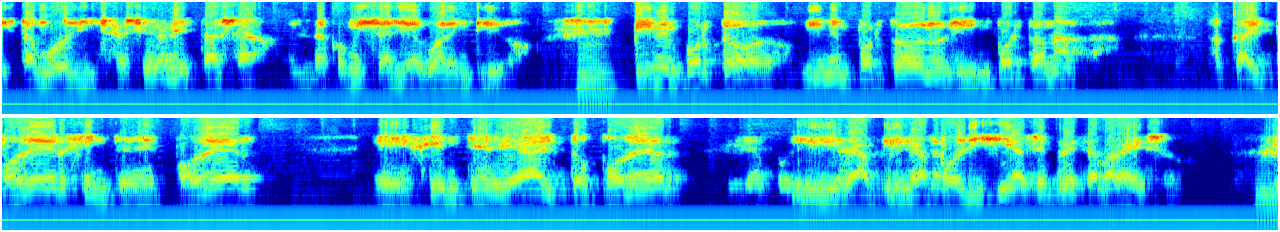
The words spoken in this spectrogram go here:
esta movilización está allá, en la comisaría 42. Mm. Vienen por todo, vienen por todo, no les importa nada. Acá hay poder, gente del poder, eh, gente de alto poder y la, policía se presta para eso. Mm.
